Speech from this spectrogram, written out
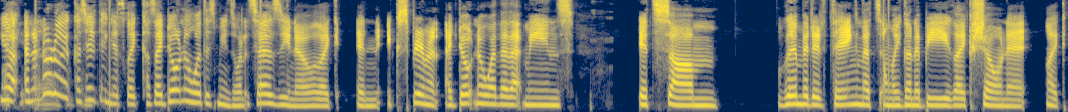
Yeah, and I don't know because the thing is like because I don't know what this means when it says you know like an experiment. I don't know whether that means it's some limited thing that's only going to be like shown at like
